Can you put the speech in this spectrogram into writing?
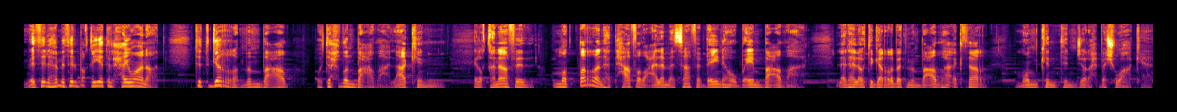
مثلها مثل بقية الحيوانات تتقرب من بعض وتحضن بعضها لكن القنافذ مضطرة إنها تحافظ على مسافة بينها وبين بعضها لأنها لو تقربت من بعضها أكثر ممكن تنجرح بشواكها.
